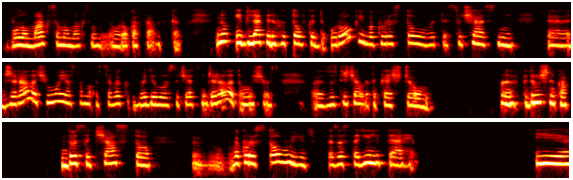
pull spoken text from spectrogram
було максимум максимум на уроках практики. Ну і для підготовки до уроків використовувати сучасні е, джерела. Чому я саме ось це виділила сучасні джерела? Тому що ось е, зустрічала таке, що е, в підручниках досить часто використовують застарілі теги. І,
